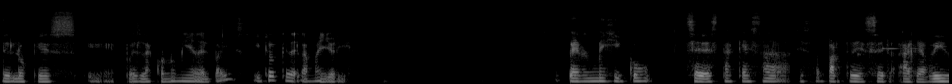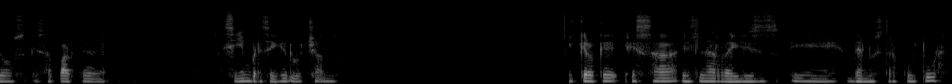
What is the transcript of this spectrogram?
de lo que es eh, pues la economía del país y creo que de la mayoría. Pero en México se destaca esa, esa parte de ser aguerridos, esa parte de siempre seguir luchando. Y creo que esa es la raíz eh, de nuestra cultura.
